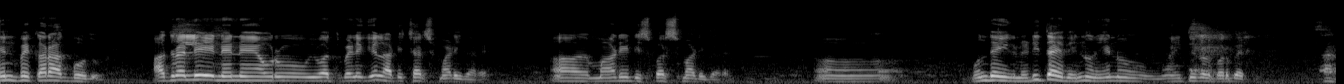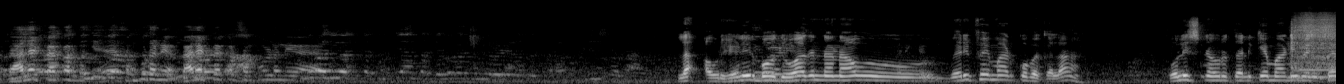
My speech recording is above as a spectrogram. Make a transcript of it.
ಏನು ಬೇಕಾದ್ರೂ ಆಗ್ಬೋದು. ಅದರಲ್ಲಿ ನಿನ್ನೆ ಅವರು ಇವತ್ತು ಬೆಳಿಗ್ಗೆ ಲಾಠಿ ಚಾರ್ಜ್ ಮಾಡಿದ್ದಾರೆ. ಮಾಡಿ ಡಿಸ್ಪರ್ಸ್ ಮಾಡಿದ್ದಾರೆ. ಮುಂದೆ ಈಗ ನಡೀತಾ ಇದೆ. ಇನ್ನೂ ಏನು ಮಾಹಿತಿಗಳು ಬರಬೇಕು. ಸರ್, ಬ್ಯಾಲೆಟ್ ಪೇಪರ್ ಬಗ್ಗೆ ಸಂಪುಟ ಬ್ಯಾಲೆಟ್ ಪೇಪರ್ ಸಂಪೂರ್ಣ ಇಲ್ಲ ಅವ್ರು ಹೇಳಿರ್ಬೋದು ಅದನ್ನು ನಾವು ವೆರಿಫೈ ಮಾಡ್ಕೋಬೇಕಲ್ಲ? ಪೊಲೀಸ್ನವರು ತನಿಖೆ ಮಾಡಿ ವೆರಿಫೈ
